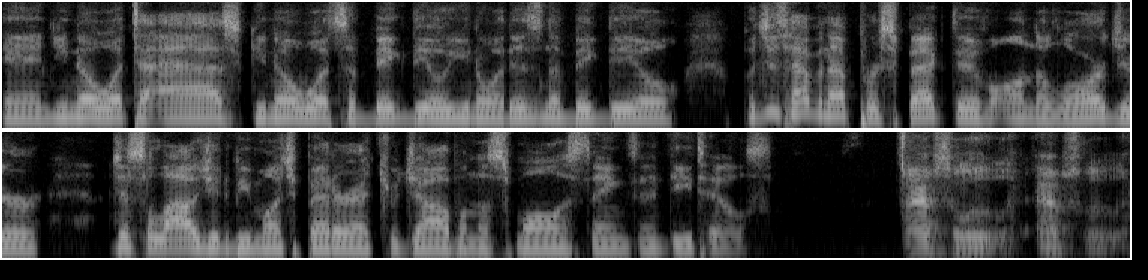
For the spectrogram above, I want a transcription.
and you know what to ask you know what's a big deal you know what isn't a big deal. But just having that perspective on the larger just allows you to be much better at your job on the smallest things and the details. Absolutely absolutely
